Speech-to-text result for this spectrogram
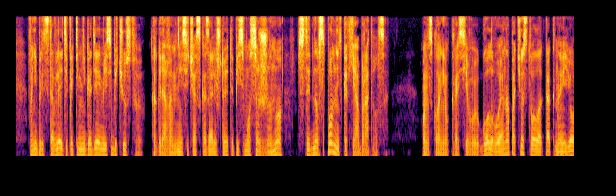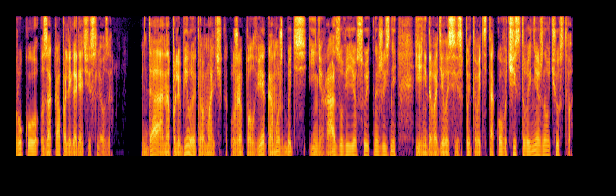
— «вы не представляете, каким негодяем я себя чувствую. Когда вы мне сейчас сказали, что это письмо сожжено, стыдно вспомнить, как я обрадовался». Он склонил красивую голову, и она почувствовала, как на ее руку закапали горячие слезы. Да, она полюбила этого мальчика. Уже полвека, а может быть, и ни разу в ее суетной жизни ей не доводилось испытывать такого чистого и нежного чувства.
